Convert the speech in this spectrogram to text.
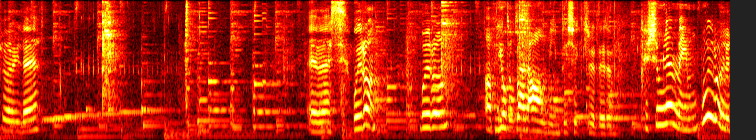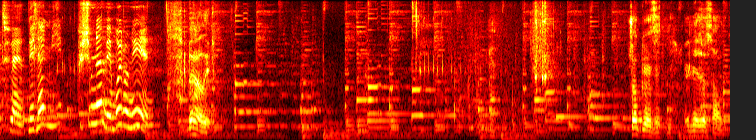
şöyle. Evet buyurun. Buyurun. Afiyet Yok olsun. ben almayayım teşekkür ederim. Küçümlenmeyin. Buyurun lütfen. Neden miyim? Küçümlenmeyin. Buyurun yiyin. Ben alayım. Çok lezzetli. Elinize sağlık.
